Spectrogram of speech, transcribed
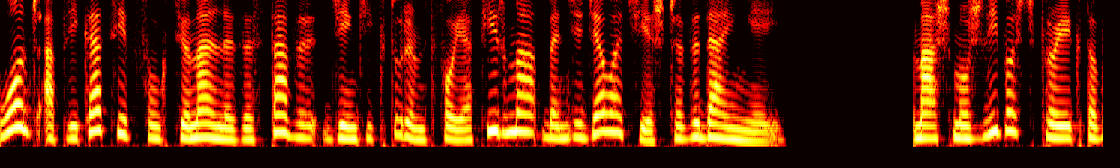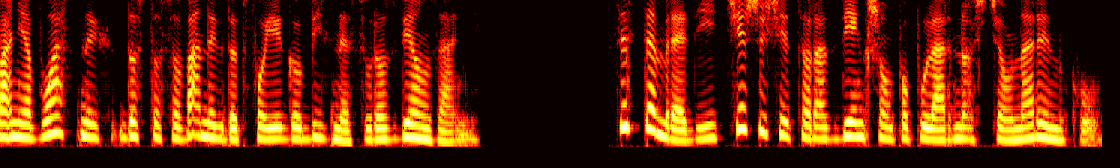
Łącz aplikacje w funkcjonalne zestawy, dzięki którym Twoja firma będzie działać jeszcze wydajniej. Masz możliwość projektowania własnych, dostosowanych do Twojego biznesu rozwiązań. System Ready cieszy się coraz większą popularnością na rynku.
